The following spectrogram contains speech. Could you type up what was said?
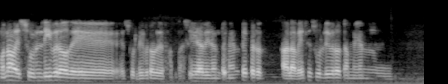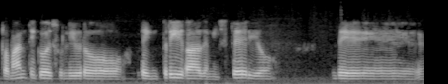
Bueno, es un libro de es un libro de fantasía evidentemente, pero a la vez es un libro también romántico, es un libro de intriga, de misterio, de,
